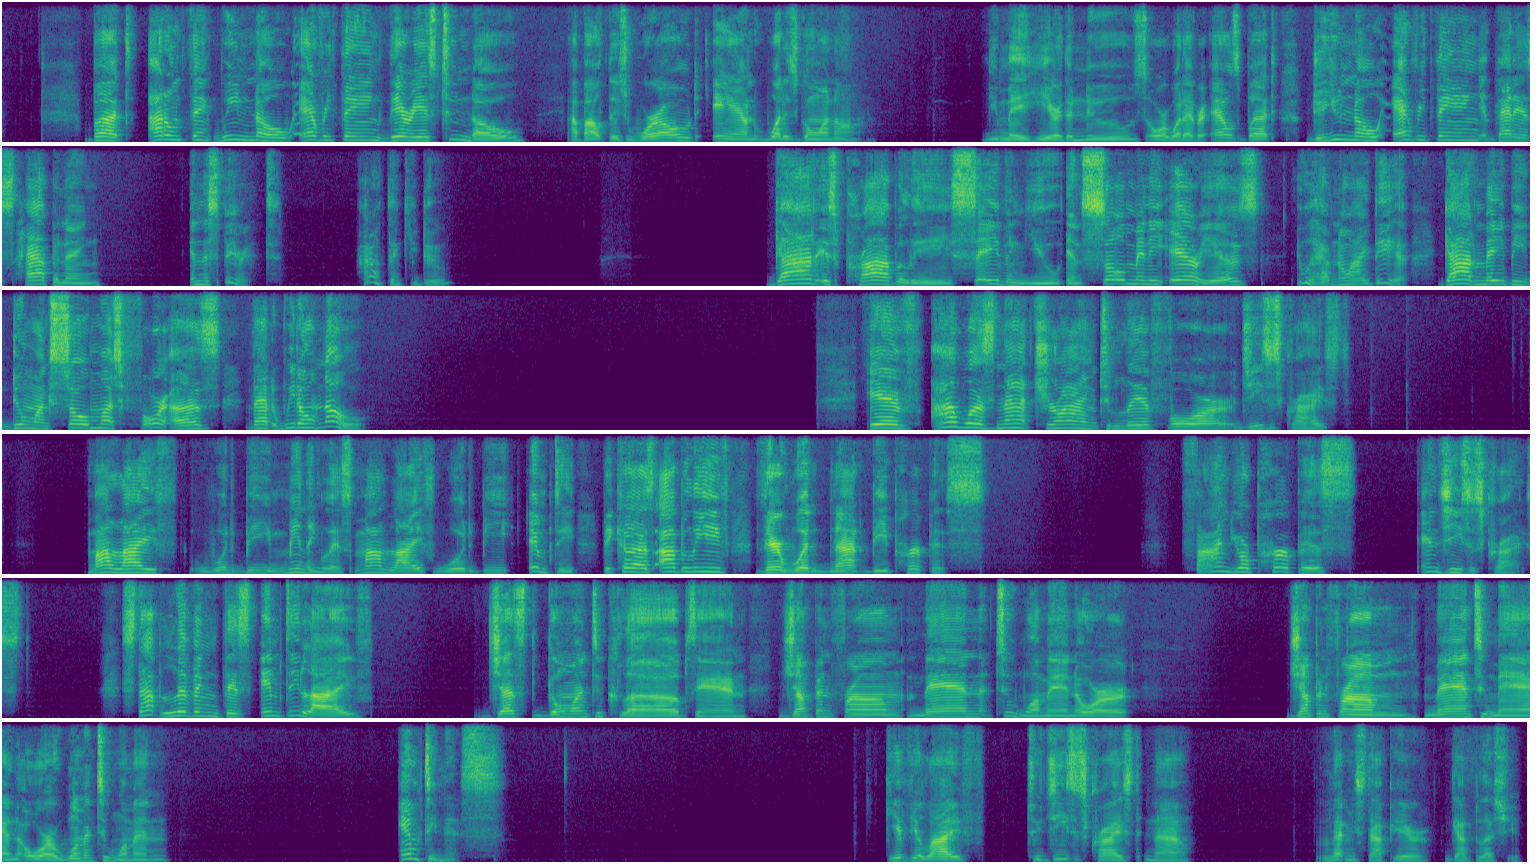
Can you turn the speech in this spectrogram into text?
But I don't think we know everything there is to know about this world and what is going on. You may hear the news or whatever else, but do you know everything that is happening in the spirit? I don't think you do. God is probably saving you in so many areas you have no idea. God may be doing so much for us that we don't know. If I was not trying to live for Jesus Christ, my life would be meaningless. My life would be empty because I believe there would not be purpose. Find your purpose in Jesus Christ. Stop living this empty life just going to clubs and jumping from man to woman or jumping from man to man or woman to woman. Emptiness. Give your life to Jesus Christ now. Let me stop here. God bless you.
